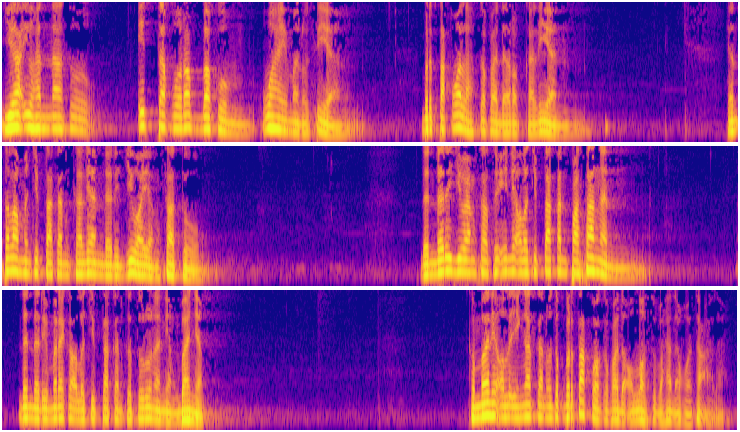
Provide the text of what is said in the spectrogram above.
Ya ayuhan nasu ittaqu rabbakum wahai manusia. Bertakwalah kepada Rabb kalian. Yang telah menciptakan kalian dari jiwa yang satu. Dan dari jiwa yang satu ini Allah ciptakan pasangan. Dan dari mereka Allah ciptakan keturunan yang banyak. Kembali Allah ingatkan untuk bertakwa kepada Allah Subhanahu wa taala.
